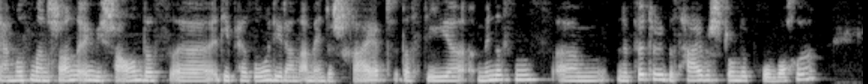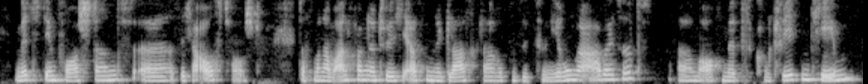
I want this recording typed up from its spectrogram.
da muss man schon irgendwie schauen, dass äh, die Person, die dann am Ende schreibt, dass die mindestens ähm, eine Viertel bis halbe Stunde pro Woche mit dem Vorstand äh, sicher austauscht dass man am Anfang natürlich erstmal eine glasklare Positionierung gearbeitet, ähm, auch mit konkreten Themen,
